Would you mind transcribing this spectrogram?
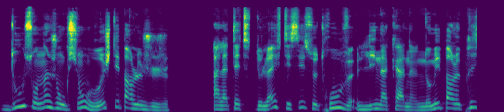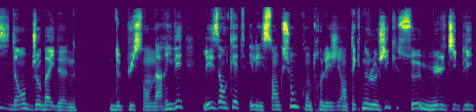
d'où son injonction rejetée par le juge. À la tête de la FTC se trouve Lina Khan, nommée par le président Joe Biden. Depuis son arrivée, les enquêtes et les sanctions contre les géants technologiques se multiplient.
